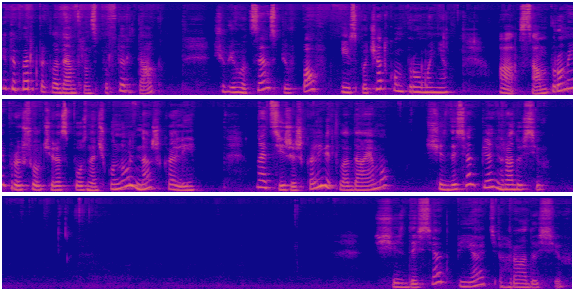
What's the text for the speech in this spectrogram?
і тепер прикладаємо транспортир так, щоб його цен співпав із початком променя, а сам промінь пройшов через позначку 0 на шкалі. На цій же шкалі відкладаємо 65 градусів. 65 градусів.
